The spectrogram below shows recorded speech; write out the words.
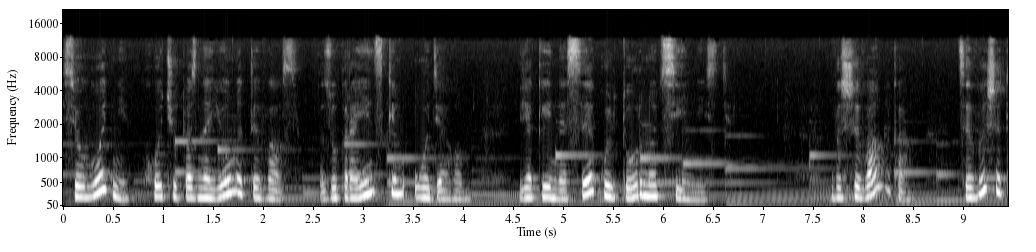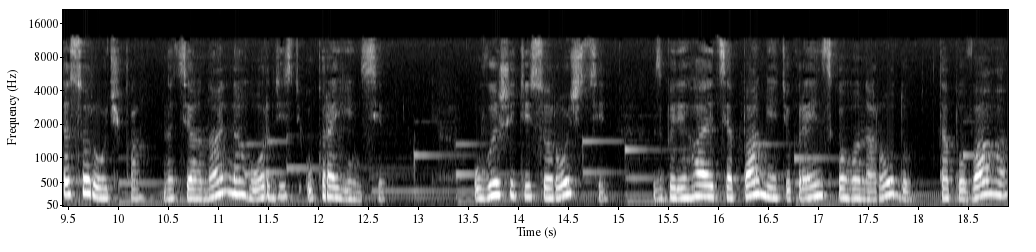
Сьогодні хочу познайомити вас з українським одягом, який несе культурну цінність. Вишиванка це вишита сорочка, національна гордість українців. У вишитій сорочці зберігається пам'ять українського народу та повага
